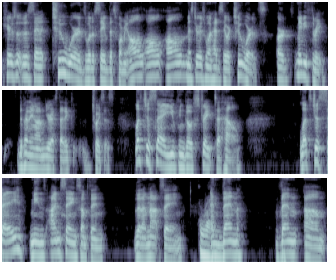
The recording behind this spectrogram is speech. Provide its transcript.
Here's what would have saved it. Two words would have saved this for me. All all all mysterious one had to say were two words, or maybe three, depending on your aesthetic choices. Let's just say you can go straight to hell. Let's just say means I'm saying something that I'm not saying, Right. and then then um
